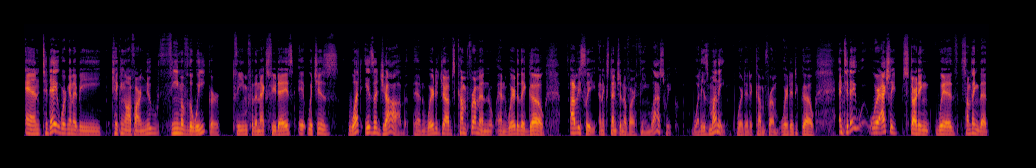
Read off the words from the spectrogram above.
And today we're going to be kicking off our new theme of the week or theme for the next few days, it, which is what is a job and where do jobs come from and, and where do they go? Obviously, an extension of our theme last week. What is money? Where did it come from? Where did it go? And today we're actually starting with something that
